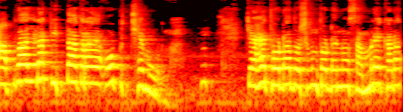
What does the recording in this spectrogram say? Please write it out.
ਆਪਦਾ ਜਿਹੜਾ ਕੀਤਾ ਕਰਾਇਆ, ਉਹ ਪਿੱਛੇ ਮੋੜਨਾ। ਚਾਹੇ ਤੁਹਾਡਾ ਦੁਸ਼ਮਣ ਤੁਹਾਡੇ ਨਾਲ ਸਾਹਮਣੇ ਖੜਾ,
